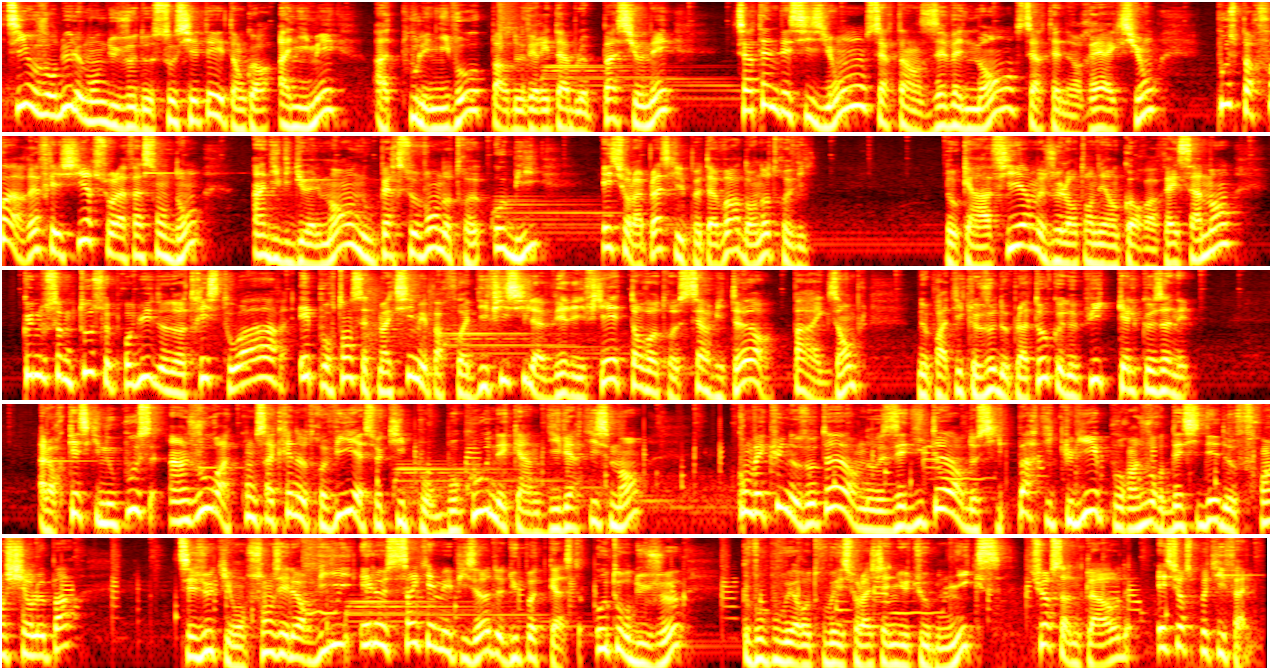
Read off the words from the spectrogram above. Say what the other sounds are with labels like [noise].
Si aujourd'hui le monde du jeu de société est encore animé, à tous les niveaux, par de véritables passionnés, certaines décisions, certains événements, certaines réactions poussent parfois à réfléchir sur la façon dont, individuellement, nous percevons notre hobby et sur la place qu'il peut avoir dans notre vie. D'aucuns affirment, je l'entendais encore récemment, que nous sommes tous le produit de notre histoire, et pourtant cette maxime est parfois difficile à vérifier tant votre serviteur, par exemple, ne pratique le jeu de plateau que depuis quelques années. Alors qu'est-ce qui nous pousse un jour à consacrer notre vie à ce qui, pour beaucoup, n'est qu'un divertissement? Qu'ont vécu nos auteurs, nos éditeurs de si particulier pour un jour décider de franchir le pas? Ces jeux qui ont changé leur vie est le cinquième épisode du podcast Autour du jeu, que vous pouvez retrouver sur la chaîne YouTube Nix, sur SoundCloud et sur Spotify.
